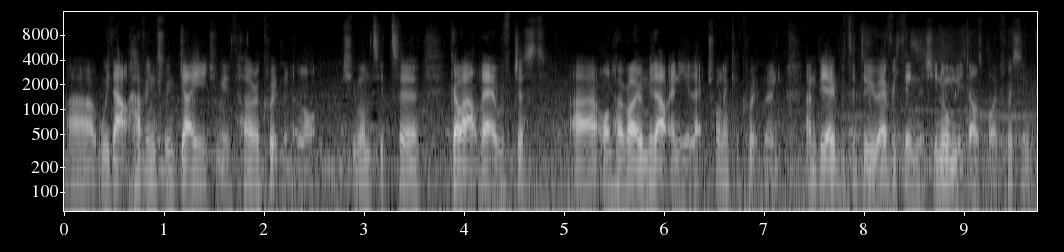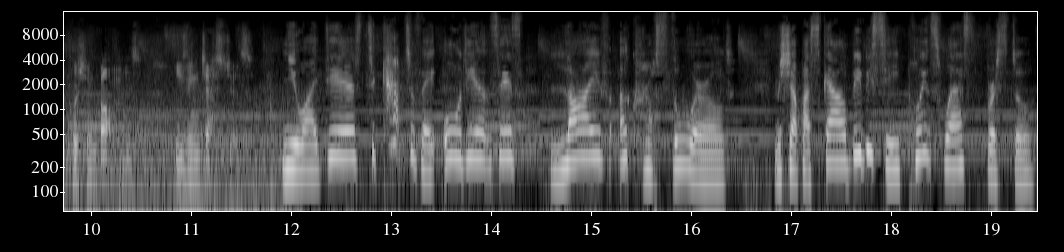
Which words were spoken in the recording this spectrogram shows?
uh, without having to engage with her equipment a lot. She wanted to go out there with just uh, on her own without any electronic equipment and be able to do everything that she normally does by pushing, pushing buttons using gestures. New ideas to captivate audiences live across the world. Michelle Pascal, BBC, Points West, Bristol.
